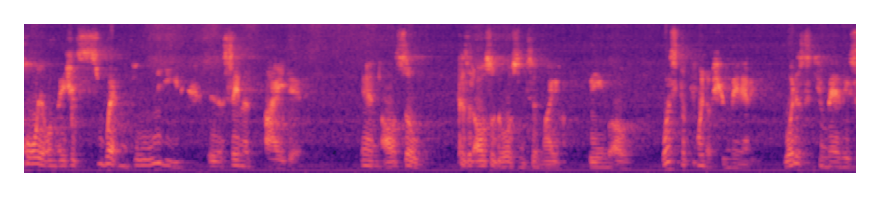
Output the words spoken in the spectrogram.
toil and they should sweat and bleed the same as I did, and also because it also goes into my theme of what's the point of humanity? What is humanity's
